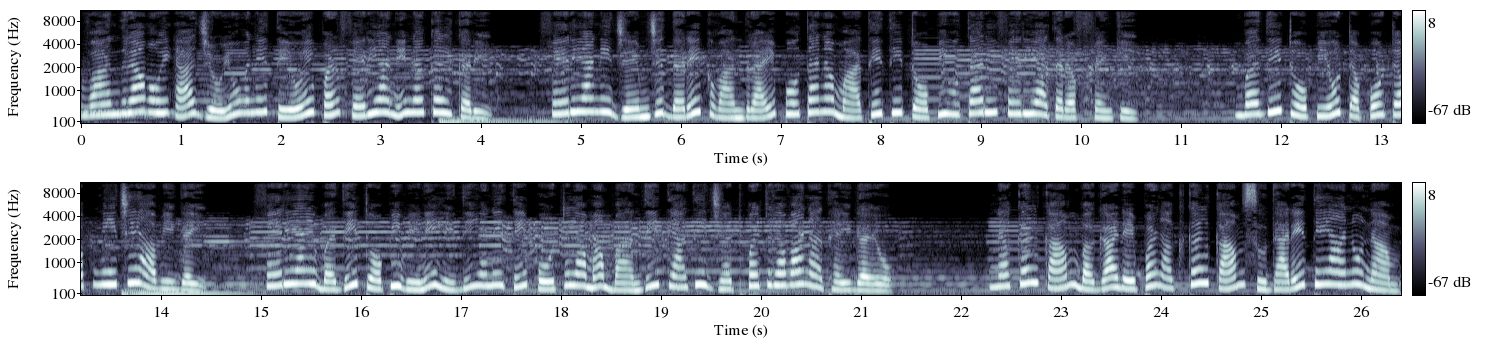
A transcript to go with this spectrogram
વાંદરાઓએ આ જોયું અને તેઓએ પણ ફેરિયાની નકલ કરી. ફેરિયાની જેમ જ દરેક વાંદરાએ પોતાના માથેથી ટોપી ઉતારી ફેરિયા તરફ ફેંકી. બધી ટોપીઓ ટપોટપ નીચે આવી ગઈ. ફેરિયાએ બધી ટોપી વીણી લીધી અને તે પોટલામાં બાંધી ત્યાંથી ઝટપટ રવાના થઈ ગયો. નકલ કામ બગાડે પણ અક્કલ કામ સુધારે તે આનું નામ.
